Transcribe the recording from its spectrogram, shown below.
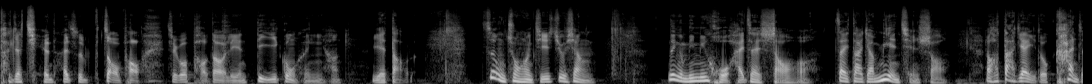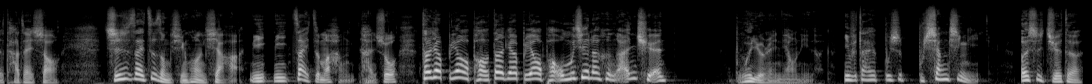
大家钱还是照跑，结果跑到连第一共和银行也倒了。这种状况其实就像。那个明明火还在烧哦，在大家面前烧，然后大家也都看着他在烧。其实，在这种情况下啊，你你再怎么喊喊说，大家不要跑，大家不要跑，我们现在很安全，不会有人鸟你的，因为大家不是不相信你，而是觉得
